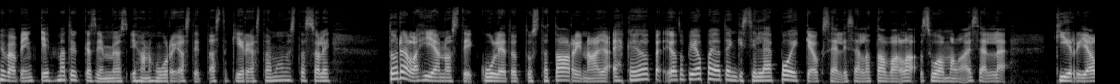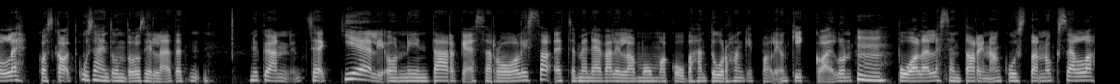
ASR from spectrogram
hyvä vinkki. Mä tykkäsin myös ihan hurjasti tästä kirjasta. Mun mielestä tässä oli todella hienosti kuljetettu sitä tarinaa ja ehkä jopa, jopa jotenkin poikkeuksellisella tavalla suomalaiselle kirjalle, koska usein tuntuu sillä, että nykyään se kieli on niin tärkeässä roolissa, että se menee välillä mummakuun vähän turhankin paljon kikkailun mm. puolelle sen tarinan kustannuksella,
